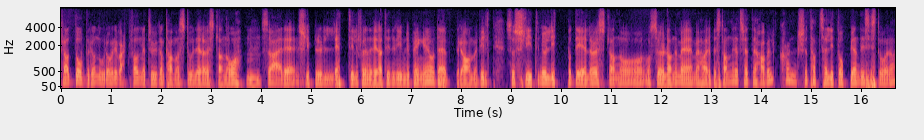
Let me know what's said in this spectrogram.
fra Dovre og nordover i hvert fall, men jeg tror vi kan ta med oss store deler av Østlandet òg. mm. Så det, slipper du lett til for en relativt rimelig penge, og det er bra med vilt. Så sliter vi jo litt på deler av Østlandet og, og Sørlandet med, med harebestanden, rett og slett. Det har vel kanskje tatt seg litt opp igjen de siste åra,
